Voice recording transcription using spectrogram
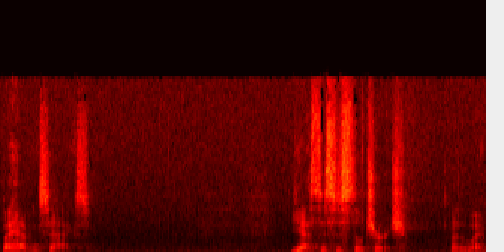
by having sex. Yes, this is still church, by the way.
